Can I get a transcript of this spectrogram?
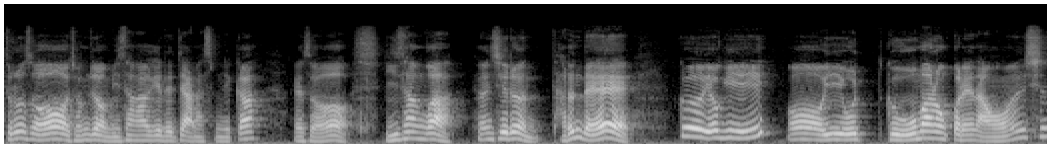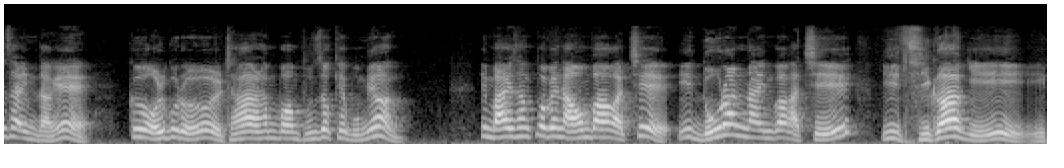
들어서 점점 이상하게 되지 않았습니까? 그래서 이상과 현실은 다른데 그 여기 어 이그 5만 원권에 나온 신사임당의 그 얼굴을 잘 한번 분석해 보면 이 마이상법에 나온 바와 같이 이 노란 라인과 같이 이 지각이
